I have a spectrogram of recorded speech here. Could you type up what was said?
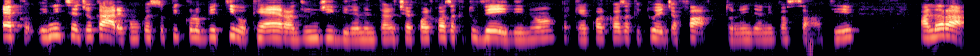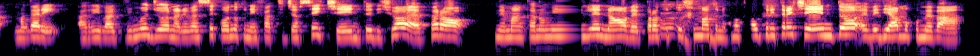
ecco, inizi a giocare con questo piccolo obiettivo che è raggiungibile, mentale, cioè qualcosa che tu vedi, no? Perché è qualcosa che tu hai già fatto negli anni passati, allora magari arriva il primo giorno, arriva il secondo che ne hai fatti già 600 e dici, vabbè però ne mancano 1009, però tutto sommato ne faccio altri 300 e vediamo come va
